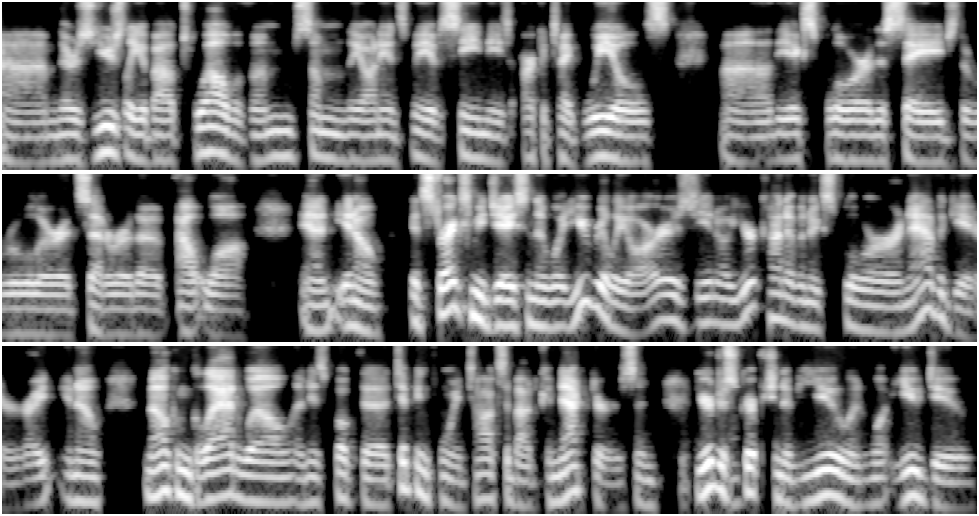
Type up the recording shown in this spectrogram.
Um, there's usually about 12 of them. Some of the audience may have seen these archetype wheels uh, the explorer, the sage, the ruler, et cetera, the outlaw. And, you know, it strikes me, Jason, that what you really are is, you know, you're kind of an explorer, a navigator, right? You know, Malcolm Gladwell in his book, The Tipping Point, talks about connectors and your mm-hmm. description of you and what you do.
